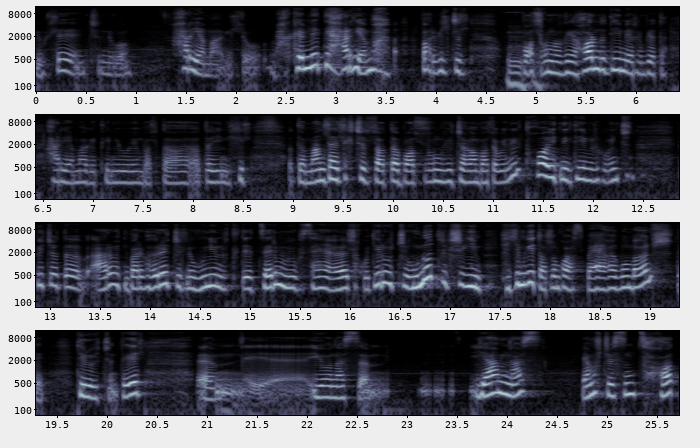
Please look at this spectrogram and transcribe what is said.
юу лээ эн чинь нөгөө хар ямаа гэлөө. Мах кабинетийн хар ямаа баргалжил болгонуудын хоорондоо тийм ярих юм би одоо хар ямаа гэдэг нь юу юм бол доо одоо энэ их л одоо манлайлагч л одоо болгоно гэж байгаа болов нэг тухайн үед нэг тиймэрхүү эн чинь би ч одоо 10 үед баг 20 жил нэг хүний нүдтэй зарим юм сайн ойлгохгүй. Тэр үе чи өнөөдөр их шиг юм хилэмгийн долонгоо бас байгаагүй байгаа юм шүү дээ. Тэр үе чинь. Тэгэл юунаас яамнаас ямар ч байсан цохоод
